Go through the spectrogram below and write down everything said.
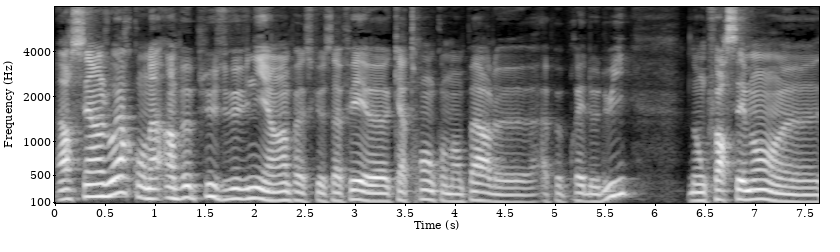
Alors, c'est un joueur qu'on a un peu plus vu venir, hein, parce que ça fait 4 ans qu'on en parle à peu près de lui. Donc forcément, euh,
